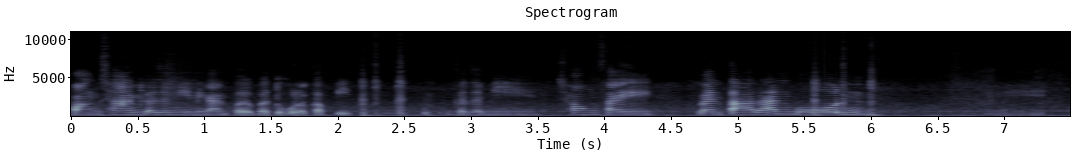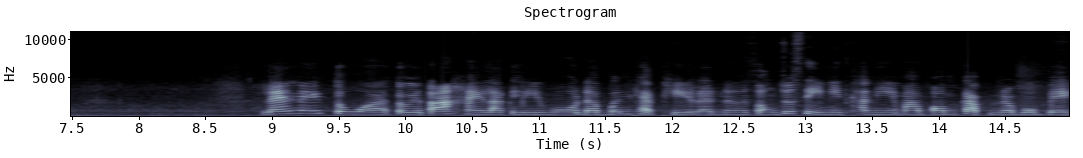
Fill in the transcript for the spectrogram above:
ฟังก์ชันก็จะมีในการเปิดประตูแล้วก็ปิด ก็จะมีช่องใส่แว่นตาด้านบน และในตัว Toyota Hilux Revo Double Cab P-Runner 2.4 มิตรคันนี้มาพร้อมกับระบบเบรก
